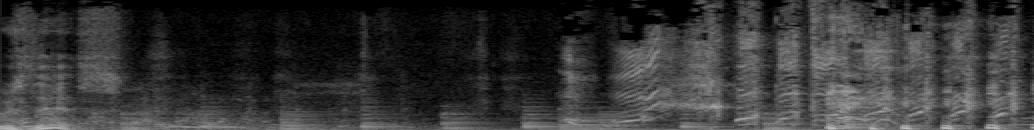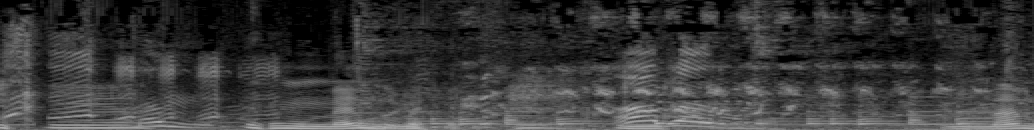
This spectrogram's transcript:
Who is this? Mum. Mum.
